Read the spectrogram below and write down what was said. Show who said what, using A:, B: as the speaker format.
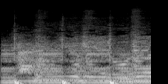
A: When you get older,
